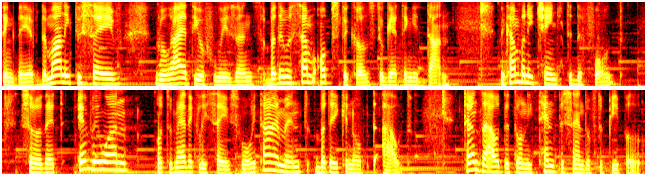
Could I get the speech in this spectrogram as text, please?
think they have the money to save, variety of reasons, but there were some obstacles to getting it done. The company changed the default so that everyone automatically saves for retirement, but they can opt out. Turns out that only 10% of the people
